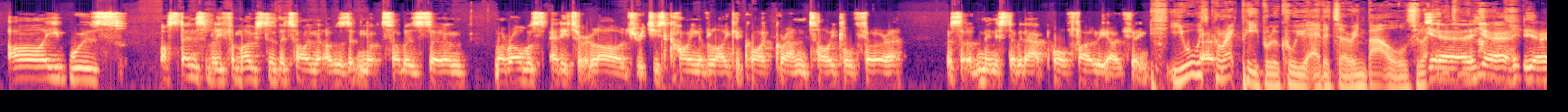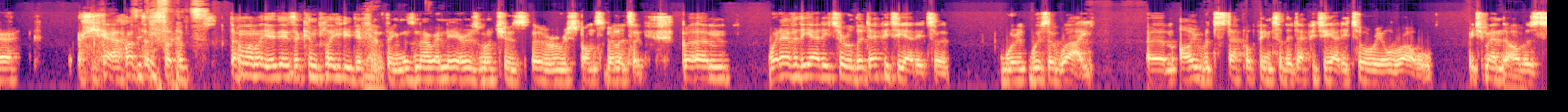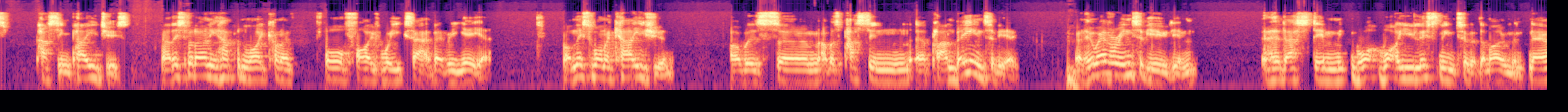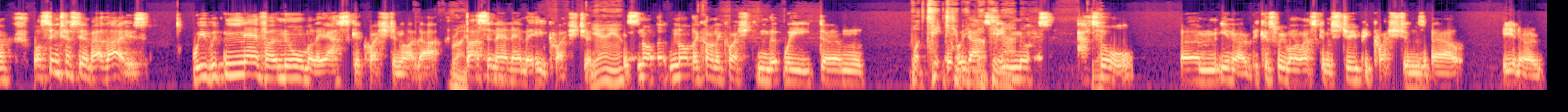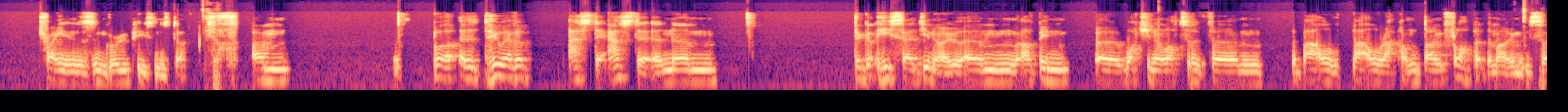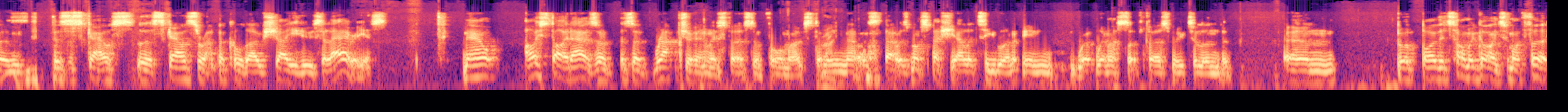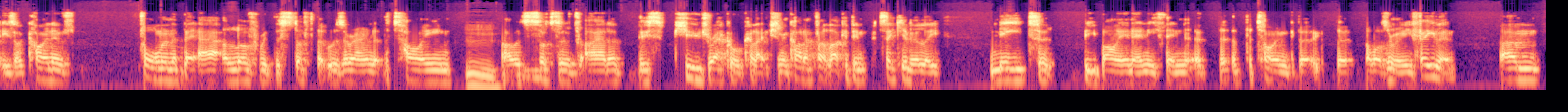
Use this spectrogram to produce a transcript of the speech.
I was ostensibly for most of the time that I was at Nuts, I was um, my role was editor at large, which is kind of like a quite grand title for a, a sort of minister without portfolio thing. You always correct people who call you editor in battles. Like, Yeah, "Editor yeah, yeah. Yeah, I There's just sort of don't want to, it is a completely different Yeah. thing. There's nowhere near as much as a responsibility. But um, whenever the editor or the deputy editor were, was away, um, I would step up into the deputy editorial role, which meant that I was passing pages. Now, this would only happen like kind of four or five weeks out of every year. On this one occasion, I was um, I was passing a Plan B interview, and whoever interviewed him had asked him, "What what are you listening to at the moment?" Now, what's interesting about that is we would never normally ask a question like that. Right. That's an NME question. Yeah, yeah. It's not not the kind of question that we'd um, What that we'd ask him at? nuts at all. Um, you know, because we want to ask him stupid questions about you know trainers and groupies and stuff. Sure. Um, but uh, whoever asked it asked it, and um, the, he said, you know, um, I've been uh, watching a lot of um, the battle battle rap on Don't Flop at the moment. So there's a Scouse a Scouse rapper called O'Shea who's hilarious. Now. I started out as a, as a rap journalist first and foremost. I mean, that was that was my speciality when in when I sort of first moved to London. Um, but by the time I got into my thirties, I kind of fallen a bit out of love with the stuff that was around at the time. I was sort of I had a, this huge record collection and kind of felt like I didn't particularly need to be buying anything at the, at the time that, that I wasn't really feeling. Um,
